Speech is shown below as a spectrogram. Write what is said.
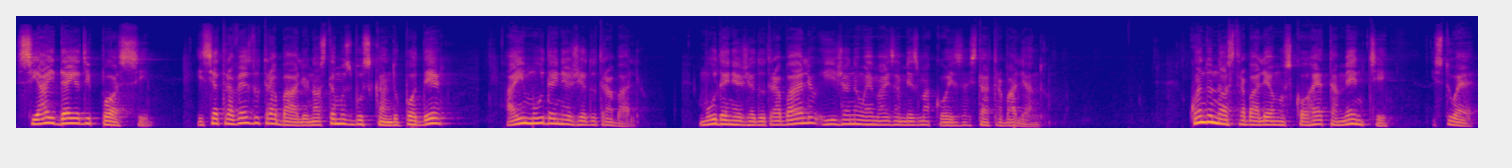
se há ideia de posse, e se através do trabalho nós estamos buscando poder, aí muda a energia do trabalho. Muda a energia do trabalho e já não é mais a mesma coisa estar trabalhando. Quando nós trabalhamos corretamente, isto é,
